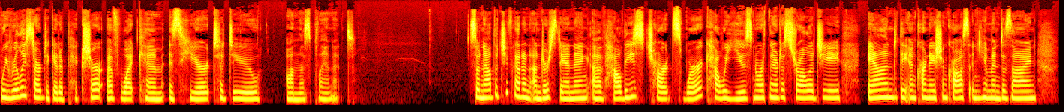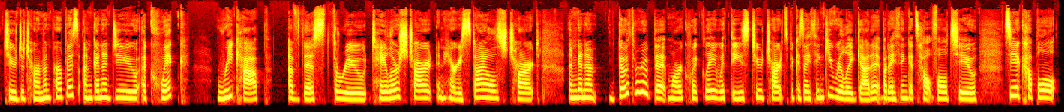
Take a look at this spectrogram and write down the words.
we really start to get a picture of what Kim is here to do on this planet. So, now that you've got an understanding of how these charts work, how we use North Node astrology and the incarnation cross in human design to determine purpose, I'm going to do a quick recap of this through Taylor's chart and Harry Styles' chart. I'm going to go through a bit more quickly with these two charts because I think you really get it, but I think it's helpful to see a couple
